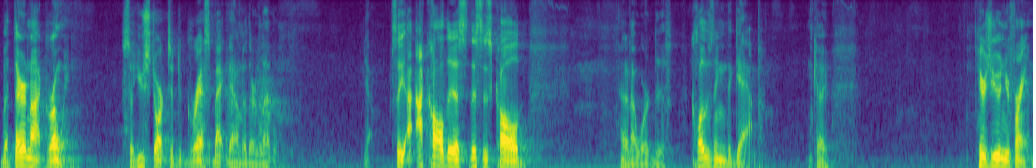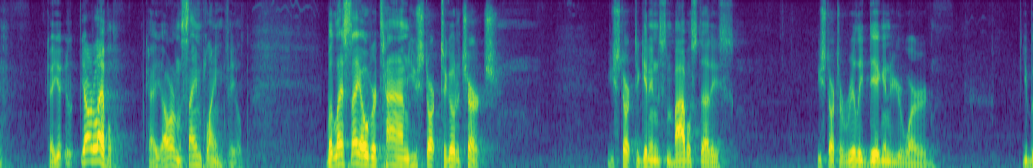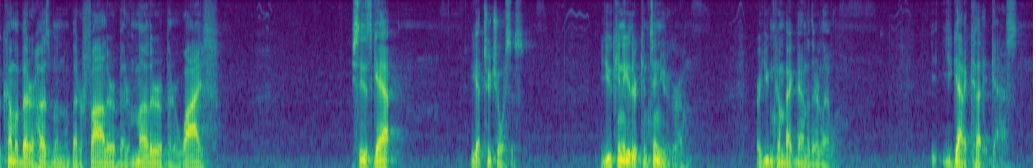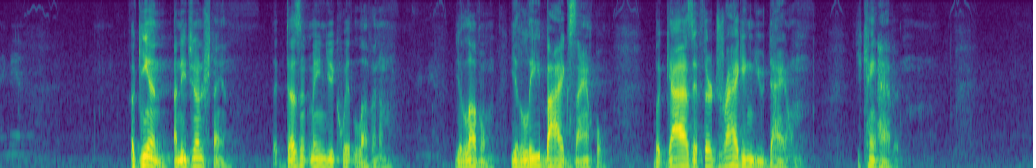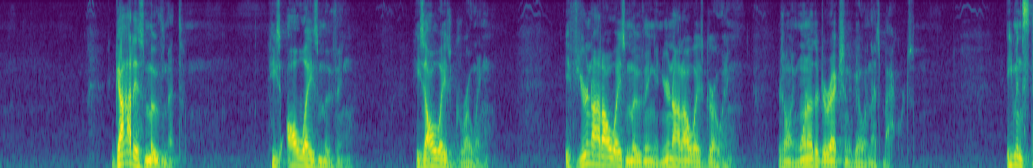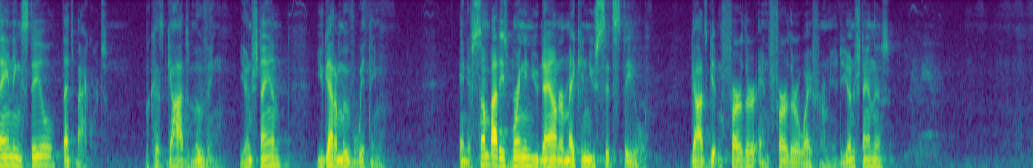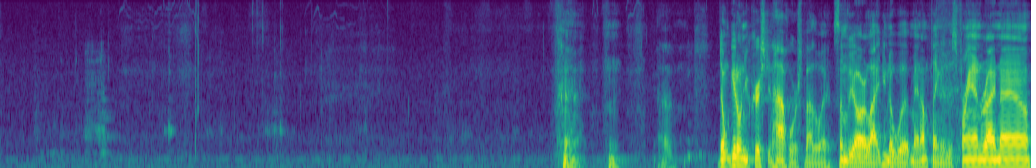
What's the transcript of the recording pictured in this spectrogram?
but they're not growing. So, you start to digress back down to their level. See, I, I call this, this is called, how did I word this? Closing the gap. Okay. Here's you and your friend. Okay, y'all are level. Okay, y'all are on the same playing field. But let's say over time you start to go to church you start to get into some Bible studies, you start to really dig into your word, you become a better husband, a better father, a better mother, a better wife. You see this gap? You got two choices. You can either continue to grow or you can come back down to their level. You got to cut it, guys. Amen. Again, I need you to understand that doesn't mean you quit loving them. Amen. You love them. You lead by example. But, guys, if they're dragging you down, you can't have it. God is movement. He's always moving, He's always growing. If you're not always moving and you're not always growing, there's only one other direction to go, and that's backwards. Even standing still, that's backwards because God's moving. You understand? You got to move with Him. And if somebody's bringing you down or making you sit still, God's getting further and further away from you. Do you understand this? uh, don't get on your Christian high horse, by the way. Some of you are like, you know what, man, I'm thinking of this friend right now,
